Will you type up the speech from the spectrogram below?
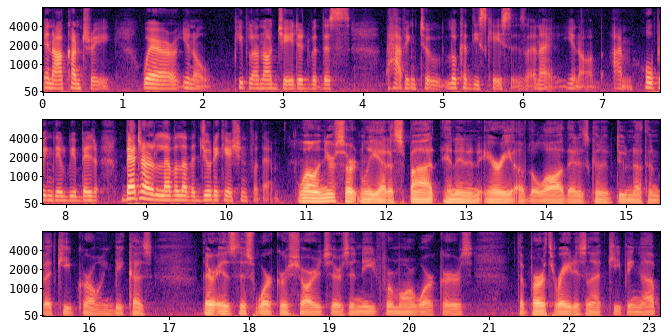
in our country where, you know, people are not jaded with this having to look at these cases and i you know i'm hoping there will be a better, better level of adjudication for them Well, and you're certainly at a spot and in an area of the law that is going to do nothing but keep growing because there is this worker shortage. There's a need for more workers. The birth rate is not keeping up.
